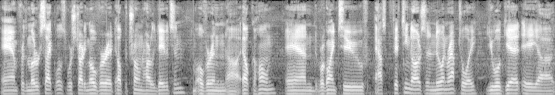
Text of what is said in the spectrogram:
And for the motorcycles, we're starting over at El Patron Harley Davidson over in uh, El Cajon. And we're going to ask $15 for a new unwrapped toy. You will get a uh,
